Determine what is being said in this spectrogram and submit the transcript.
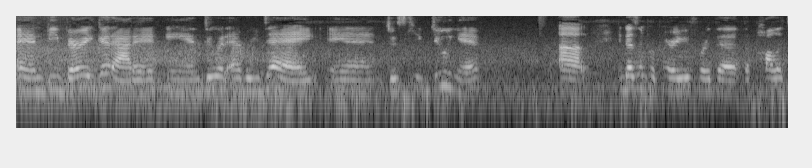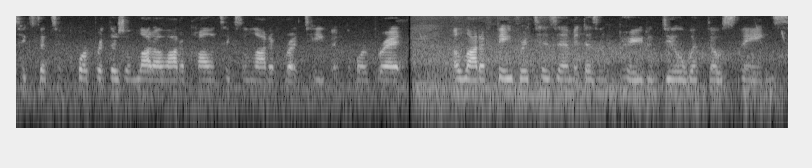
and be very good at it and do it every day and just keep doing it. Uh, it doesn't prepare you for the, the politics that's in corporate. There's a lot, a lot of politics, a lot of red tape in corporate a lot of favoritism. It doesn't prepare you to deal with those things.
